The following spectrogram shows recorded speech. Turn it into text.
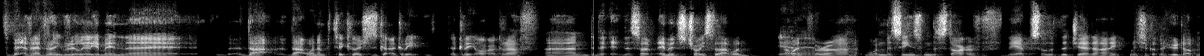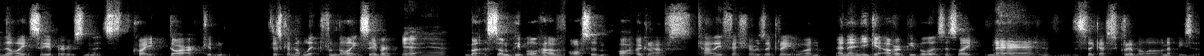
It's a bit of everything, really. I mean, uh, that that one in particular, she's got a great a great autograph, and the, the sort of image choice for that one Yeah, I went yeah. for uh, one of the scenes from the start of the episode of the Jedi when she's got the hood up and the lightsabers, and it's quite dark and just kind of lit from the lightsaber. Yeah, yeah. But some people have awesome autographs. Carrie Fisher was a great one. And then you get other people, it's just like, nah, it's like a scribble on a piece of.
